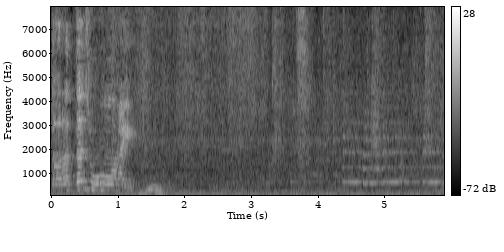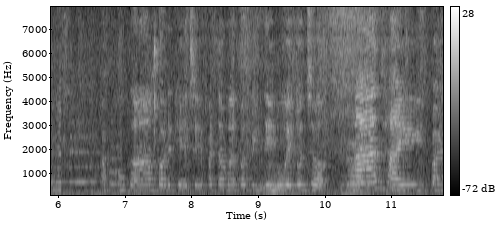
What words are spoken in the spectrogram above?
તરત જ હું આવી ગામ પડખે છે પણ તમાર પર વીતેલું એ તો જ ના થાય પણ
